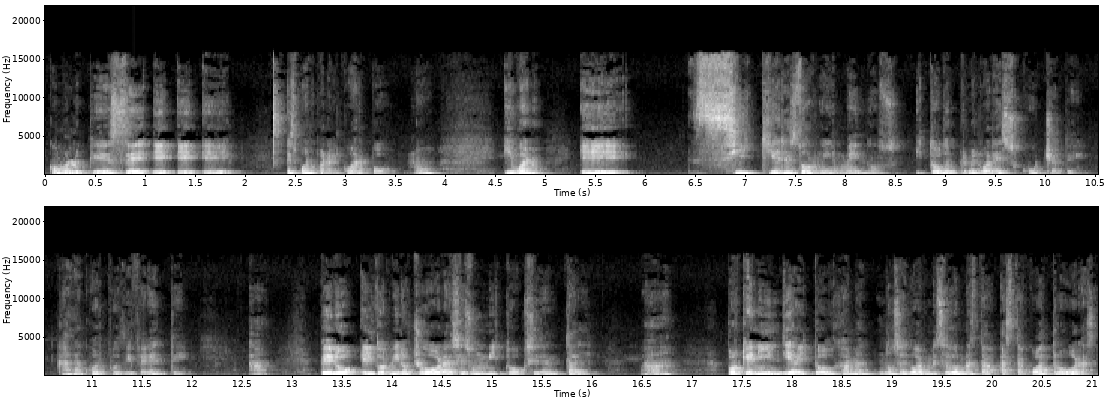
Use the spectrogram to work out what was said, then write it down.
como lo que es, es bueno para el cuerpo, ¿no? Y bueno, eh, si quieres dormir menos, y todo en primer lugar, escúchate. Cada cuerpo es diferente. ¿ah? Pero el dormir ocho horas es un mito occidental. ¿ah? Porque en India y todo, jamás no se duerme, se duerme hasta, hasta cuatro horas.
